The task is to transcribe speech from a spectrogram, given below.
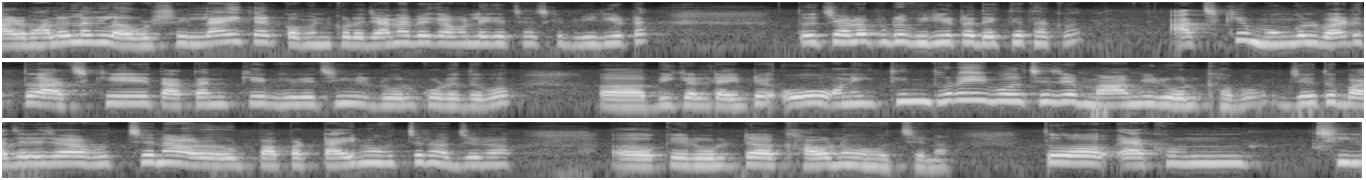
আর ভালো লাগলে অবশ্যই লাইক আর কমেন্ট করে জানাবে কেমন লেগেছে আজকের ভিডিওটা। তো চলো পুরো ভিডিওটা দেখতে থাকো। আজকে মঙ্গলবার, তো আজকে তাতানকে ভেবেছি রোল করে দেবো বিকাল টাইমটায় ও অনেক দিন ধরেই বলছে যে, মা, আমি রোল খাব। যেহেতু বাজারে যাওয়া হচ্ছে না, ওর পাপার টাইমও হচ্ছে না, ওর জন্য ওকে রোলটা খাওয়ানোও হচ্ছে না। তো এখন ছিল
